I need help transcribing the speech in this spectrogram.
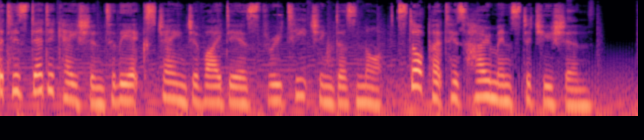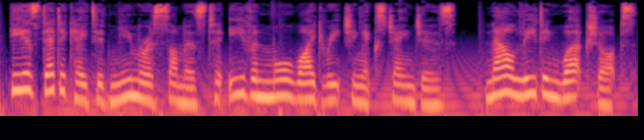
But his dedication to the exchange of ideas through teaching does not stop at his home institution. He has dedicated numerous summers to even more wide-reaching exchanges, now leading workshops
